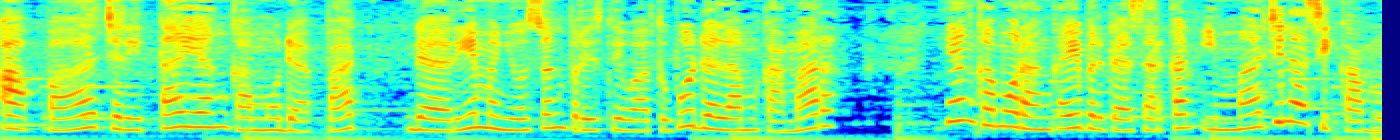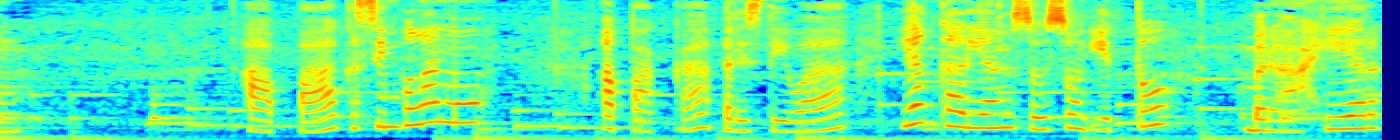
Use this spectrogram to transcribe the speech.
Apa cerita yang kamu dapat dari menyusun peristiwa tubuh dalam kamar yang kamu rangkai berdasarkan imajinasi kamu? Apa kesimpulanmu? Apakah peristiwa yang kalian susun itu berakhir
